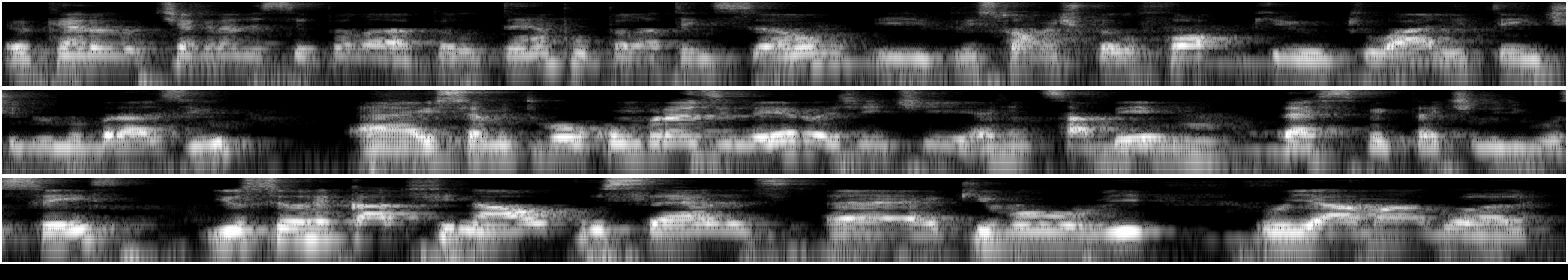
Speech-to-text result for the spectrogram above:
eu quero te agradecer pela, pelo tempo, pela atenção e principalmente pelo foco que, que o Ali tem tido no Brasil. É, isso é muito bom como brasileiro, a gente, a gente saber uhum. dessa expectativa de vocês. E o seu recado final para os sellers é, que vão ouvir o Yama agora.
